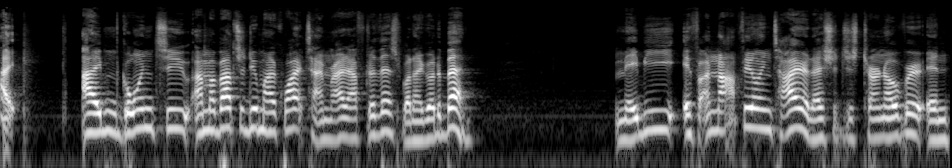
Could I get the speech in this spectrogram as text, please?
I. I'm going to I'm about to do my quiet time right after this when I go to bed. Maybe if I'm not feeling tired, I should just turn over and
